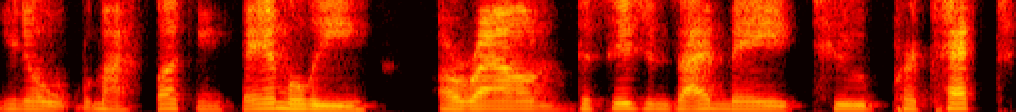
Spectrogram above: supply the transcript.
you know, my fucking family around decisions I made to protect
